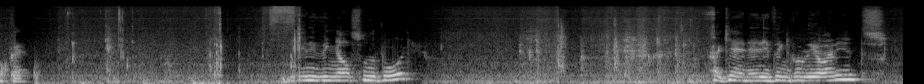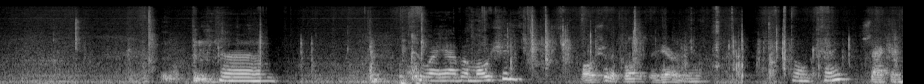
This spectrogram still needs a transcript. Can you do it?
Okay. Anything else on the board? Again, anything from the audience? Um, Do I have a motion? Motion to close the hearing. Okay. Second.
